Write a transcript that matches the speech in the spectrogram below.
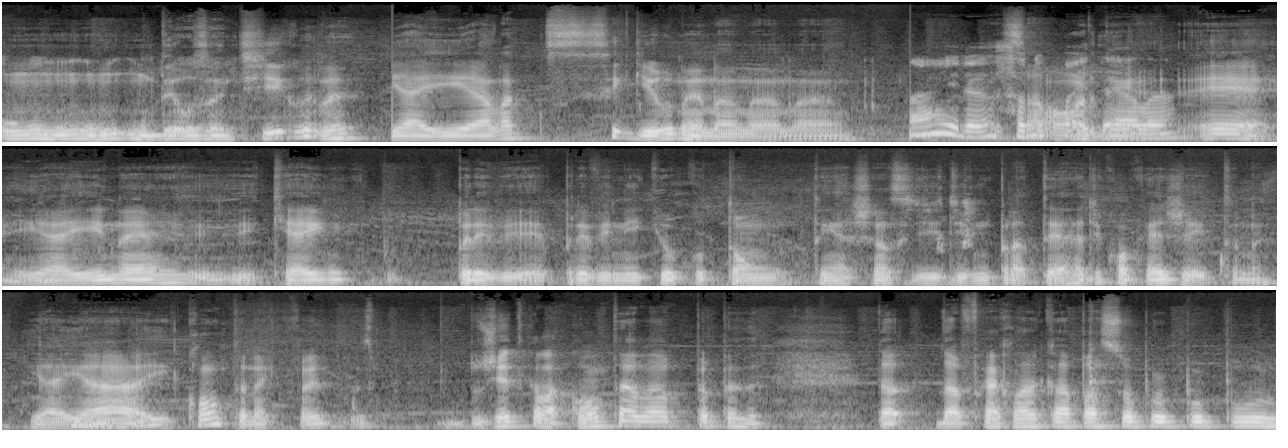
um, um, um deus antigo, né? E aí ela seguiu, né, na, na, na- A herança essa do pai ordem. dela. É, e aí, né, e quer preve- prevenir que o Kuton tenha chance de, de vir pra Terra de qualquer jeito, né? E aí, a, Uhum. e conta, né, que foi, do jeito que ela conta, ela... Dá, dá pra ficar claro que ela passou por, por, por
